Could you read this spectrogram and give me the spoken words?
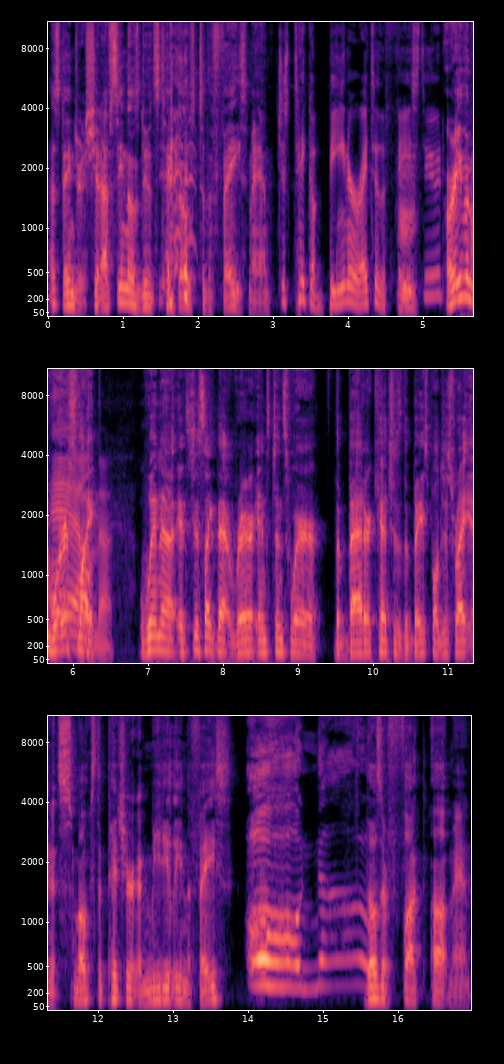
that's dangerous shit. I've seen those dudes take those to the face, man. Just take a beaner right to the face, dude. Or even worse, Hell like nah. when uh, it's just like that rare instance where the batter catches the baseball just right and it smokes the pitcher immediately in the face. Oh no. Those are fucked up, man.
